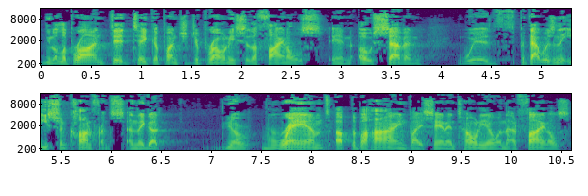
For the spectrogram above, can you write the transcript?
you know, LeBron did take a bunch of jabronis to the finals in 07 with, but that was in the Eastern Conference, and they got you know rammed up the behind by San Antonio in that finals.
